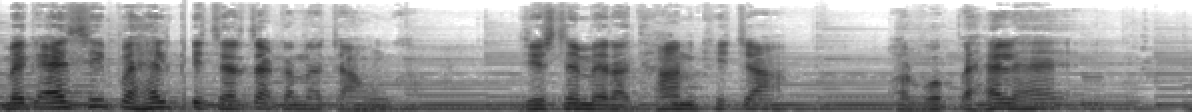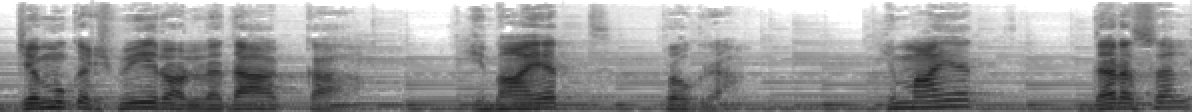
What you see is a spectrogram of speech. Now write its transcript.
मैं एक ऐसी पहल की चर्चा करना चाहूँगा, जिसने मेरा ध्यान खींचा और वो पहल है जम्मू कश्मीर और लद्दाख का हिमायत प्रोग्राम। हिमायत दरअसल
